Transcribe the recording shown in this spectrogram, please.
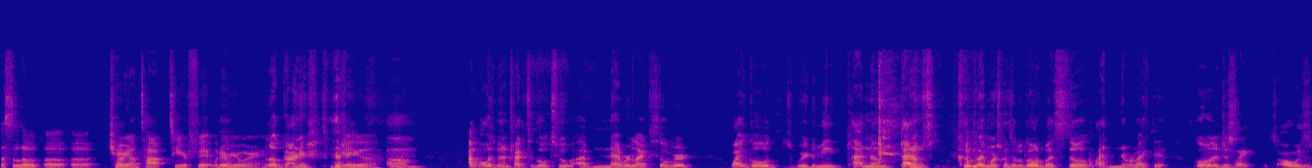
that's a little uh uh cherry on top to your fit, whatever Look, you're wearing. a little garnish. There you go. Um, I've always been attracted to gold too. I've never liked silver. White gold is weird to me. Platinum, platinums could be like more expensive than gold, but still, I never liked it. Gold is just like it's always,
